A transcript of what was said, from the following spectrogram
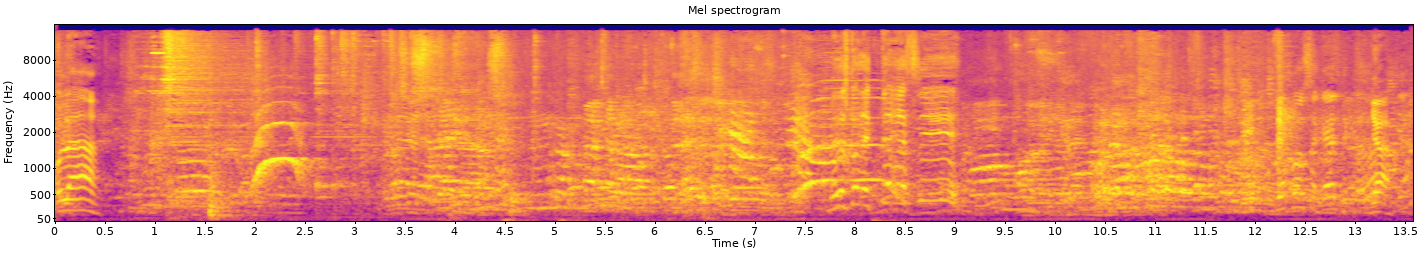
Hola. ¡Me desconectaste! Ya puedo sacar el teclado. Ya.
